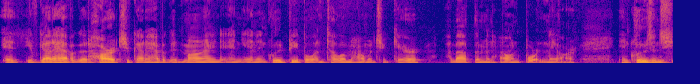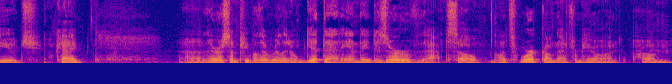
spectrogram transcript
It, you've got to have a good heart. You've got to have a good mind, and, and include people and tell them how much you care about them and how important they are. Inclusion's huge. Okay. Uh, there are some people that really don't get that, and they deserve that. So let's work on that from here on, um,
